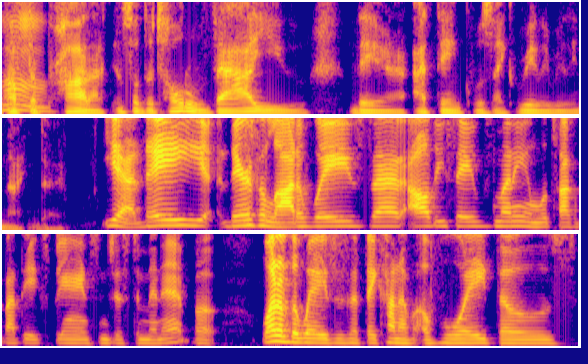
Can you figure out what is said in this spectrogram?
of the Mhm. product. And so the total value there, I think, was like really, really night and day. Yeah, they there's a lot of ways that Aldi saves money, and we'll talk about the experience in just a minute. But one of the ways is that they kind of avoid those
